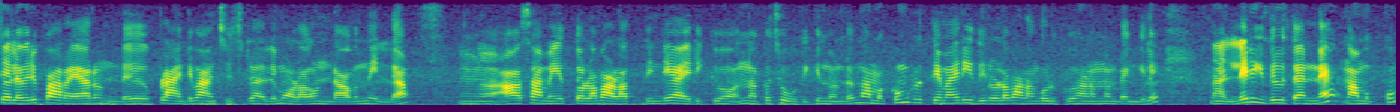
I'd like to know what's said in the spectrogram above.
ചിലവർ പറയാറുണ്ട് പ്ലാന്റ് വാങ്ങിച്ചു വെച്ചിട്ട് അതിൽ മുളക് ഉണ്ടാവുന്നില്ല. ആ സമയത്തുള്ള വളത്തിന്റെ ആയിരിക്കുമോ എന്നൊക്കെ ചോദിക്കുന്നുണ്ട്. നമുക്കും കൃത്യമായ രീതിയിലുള്ള വളം കൊടുക്കുകയാണെന്നുണ്ടെങ്കിൽ നല്ല രീതിയിൽ തന്നെ നമുക്കും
